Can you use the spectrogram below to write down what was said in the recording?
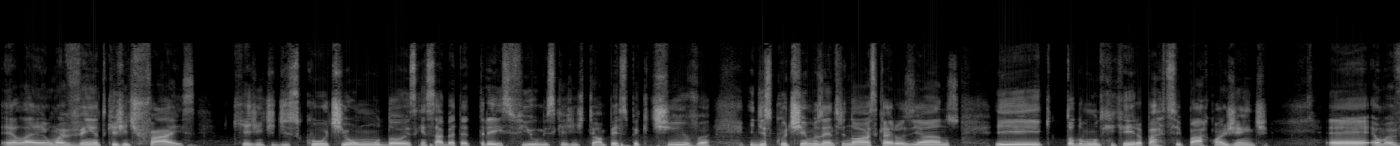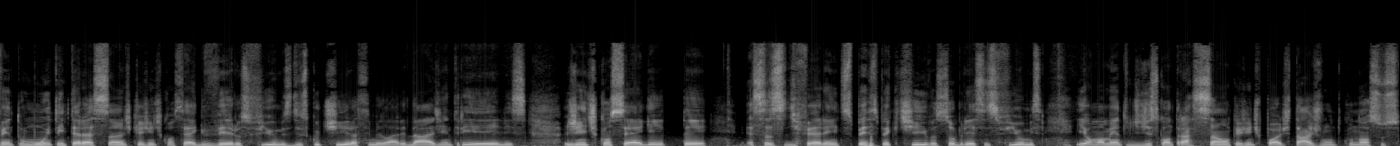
ela é um evento que a gente faz que a gente discute um, dois, quem sabe até três filmes que a gente tem uma perspectiva e discutimos entre nós, cairosianos, e todo mundo que queira participar com a gente. É, é um evento muito interessante que a gente consegue ver os filmes, discutir a similaridade entre eles, a gente consegue ter essas diferentes perspectivas sobre esses filmes e é um momento de descontração que a gente pode estar junto com nossos,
